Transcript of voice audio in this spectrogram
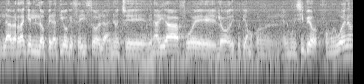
La verdad que el operativo que se hizo la noche de Navidad fue, lo discutíamos con el municipio, fue muy bueno.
